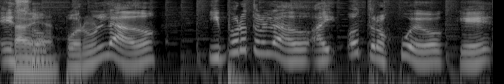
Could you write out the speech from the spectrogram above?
Eso por un lado. Y por otro lado, hay otro juego que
